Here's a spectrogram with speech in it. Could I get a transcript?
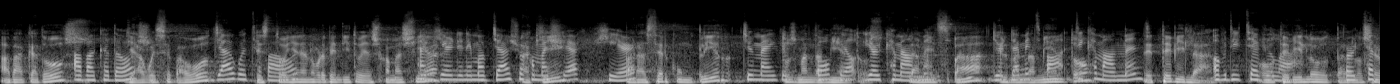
Abacados, Abacados, Yahweh Sebaot, Yahweh estoy en el nombre bendito de Yeshua I'm Mashiach, here in the name of Joshua aquí HaMashiach, here para hacer cumplir to make tus mandamientos. your La commandments. mitzvah, Your el the mitzvah, mandamiento the commandment de Tevilá of the o Tevilah, Tevilot para or los Tevilah,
